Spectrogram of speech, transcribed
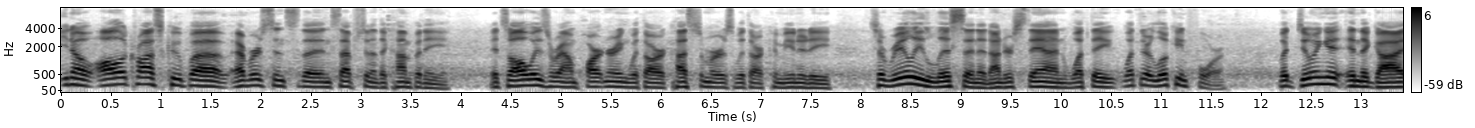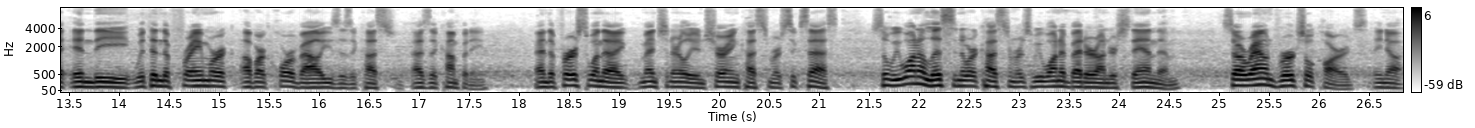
you know, all across Coupa, ever since the inception of the company, it's always around partnering with our customers, with our community, to really listen and understand what they what they're looking for, but doing it in the guy in the within the framework of our core values as a cus- as a company. And the first one that I mentioned earlier, ensuring customer success. So we want to listen to our customers. We want to better understand them. So around virtual cards, you know,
